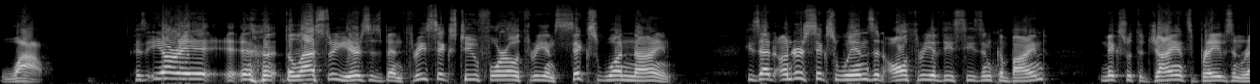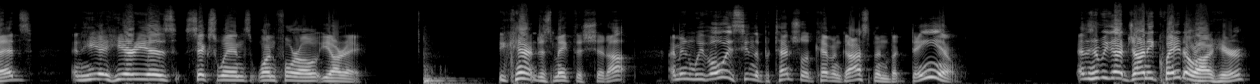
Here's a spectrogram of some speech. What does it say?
Wow. His ERA the last three years has been 362, 403, and 619. He's had under six wins in all three of these seasons combined, mixed with the Giants, Braves, and Reds. And he, here he is, six wins, 140 ERA. You can't just make this shit up. I mean, we've always seen the potential of Kevin Gausman, but damn. And then we got Johnny Cueto out here,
